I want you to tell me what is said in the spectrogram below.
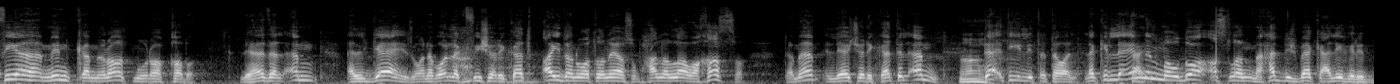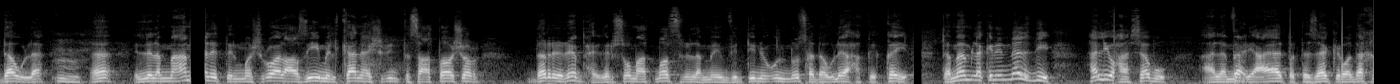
فيها من كاميرات مراقبة لهذا الامن الجاهز وأنا بقول لك في شركات أيضا وطنية سبحان الله وخاصة تمام اللي هي شركات الأمن آه. تأتي لتتولى لكن لأن طيب. الموضوع أصلا ما حدش باكي عليه غير الدولة ها اللي لما عملت المشروع العظيم اللي كان 2019 در ربح غير سمعة مصر لما انفنتينو يقول نسخة دولية حقيقية تمام لكن الناس دي هل يحاسبوا على طيب. مبيعات وتذاكر ودخل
